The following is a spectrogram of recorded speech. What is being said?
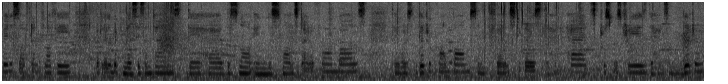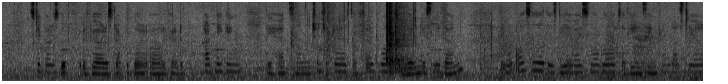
very soft and fluffy but a little bit messy sometimes. They had the snow in the small styrofoam balls. There were glitter pom-poms some felt stickers they had hats christmas trees they had some glitter stickers good if you are a scrapbooker or if you're into card making they had some gingerbread the felt work very nicely done. There were also these DIY snow globes again same from last year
